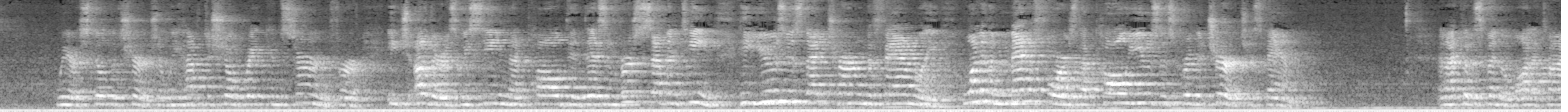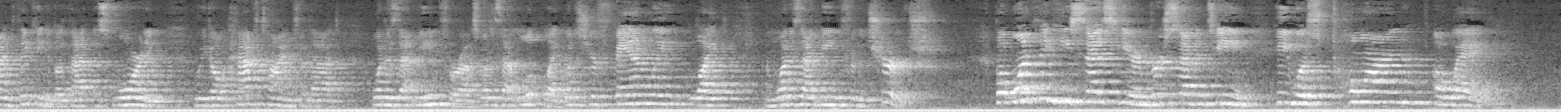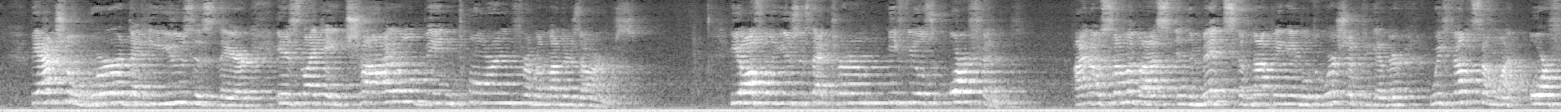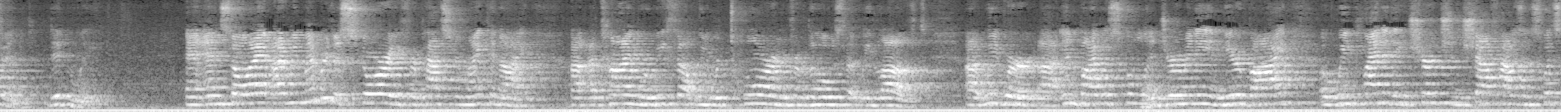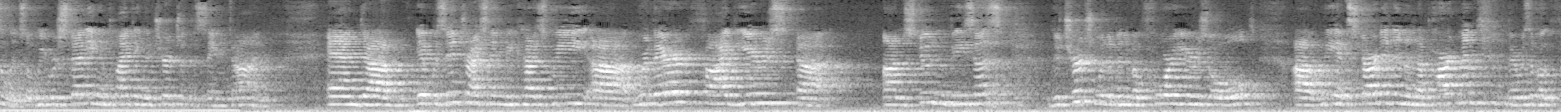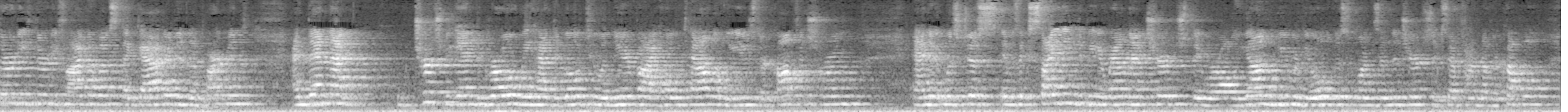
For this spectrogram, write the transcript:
we are still the church, and we have to show great concern for each other as we've seen that Paul did this. In verse 17, he uses that term, the family. One of the metaphors that Paul uses for the church is family. And I could have spent a lot of time thinking about that this morning. We don't have time for that. What does that mean for us? What does that look like? What is your family like? And what does that mean for the church? But one thing he says here in verse 17, he was torn away. The actual word that he uses there is like a child being torn from a mother's arms. He also uses that term, he feels orphaned. I know some of us, in the midst of not being able to worship together, we felt somewhat orphaned, didn't we? And, and so I, I remembered a story for Pastor Mike and I uh, a time where we felt we were torn from those that we loved. Uh, we were uh, in Bible school in Germany and nearby. Uh, we planted a church in Schaffhausen, Switzerland. So we were studying and planting the church at the same time. And um, it was interesting because we uh, were there five years uh, on student visas. The church would have been about four years old. Uh, we had started in an apartment. There was about 30, 35 of us that gathered in an apartment. And then that church began to grow, we had to go to a nearby hotel and we used their conference room. And it was just, it was exciting to be around that church. They were all young. We were the oldest ones in the church, except for another couple.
